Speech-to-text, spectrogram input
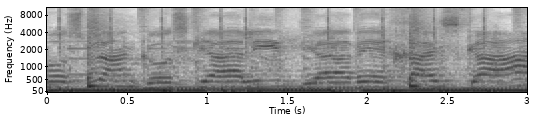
ojos blancos que Alicia deja escapar.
